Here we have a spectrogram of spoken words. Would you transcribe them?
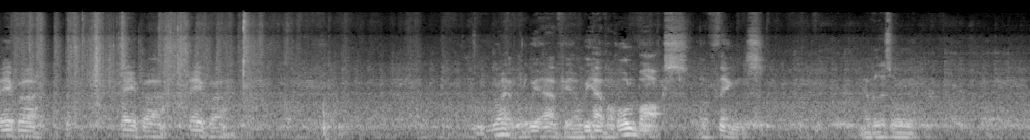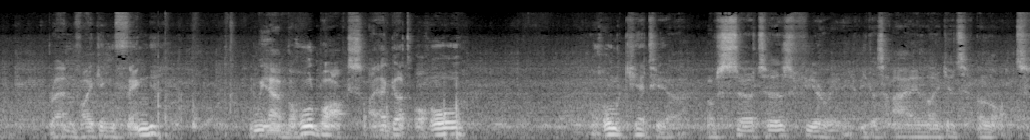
paper, paper, paper. Right, what do we have here? We have a whole box of things. We have a little brand Viking thing. And we have the whole box. I got a whole a whole kit here of Surtur's Fury because I like it a lot.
